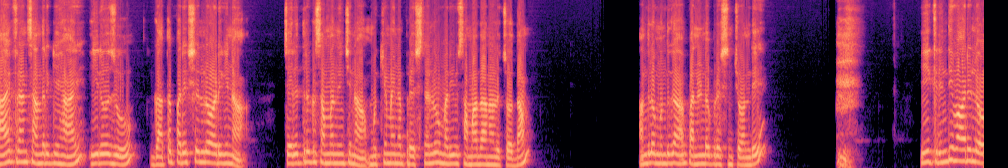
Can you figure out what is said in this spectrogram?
హాయ్ ఫ్రెండ్స్ అందరికీ హాయ్. ఈరోజు గత పరీక్షల్లో అడిగిన చరిత్రకు సంబంధించిన ముఖ్యమైన ప్రశ్నలు మరియు సమాధానాలు చూద్దాం. అందులో ముందుగా పన్నెండవ ప్రశ్న చూడండి. ఈ క్రింది వారిలో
